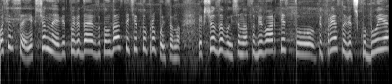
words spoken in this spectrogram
Ось і все. Якщо не відповідає в законодавстві, чітко прописано. Якщо завишена собівартість, то підприємство відшкодує.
